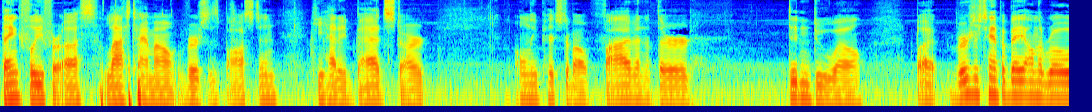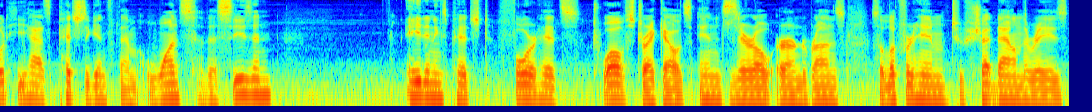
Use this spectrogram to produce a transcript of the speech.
Thankfully for us, last time out versus Boston, he had a bad start. Only pitched about five and a third. Didn't do well. But versus Tampa Bay on the road, he has pitched against them once this season. Eight innings pitched, four hits, 12 strikeouts, and zero earned runs. So look for him to shut down the Rays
